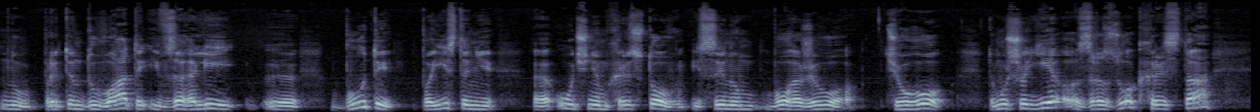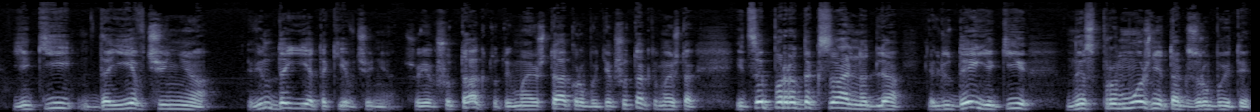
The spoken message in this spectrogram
ну, претендувати і взагалі е, бути поістині е, учнем Христовим і сином Бога Живого. Чого? Тому що є зразок Христа, який дає вчення. Він дає таке вчення, що якщо так, то ти маєш так робити, якщо так, ти маєш так. І це парадоксально для людей, які не спроможні так зробити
